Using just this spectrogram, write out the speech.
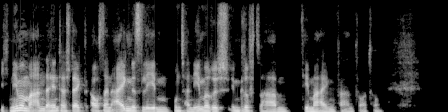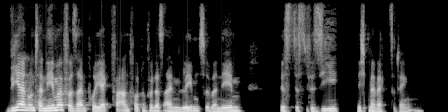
ich nehme mal an, dahinter steckt auch sein eigenes Leben unternehmerisch im Griff zu haben, Thema Eigenverantwortung. Wie ein Unternehmer für sein Projekt Verantwortung für das eigene Leben zu übernehmen, ist es für Sie nicht mehr wegzudenken.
